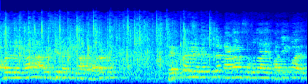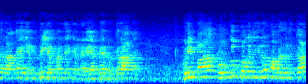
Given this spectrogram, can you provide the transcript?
அவர்களுக்கான அரசியல் அங்கீகாரம் வரணும். தென் தமிழகத்துல நாடார் சமுதாயம் அதிகமா இருக்கிறாங்க. எம்பி எம்எல்ஏக்கள் நிறைய பேர் இருக்கிறாங்க. குறிப்பாக கொங்கு பகுதியிலும் அவர்களுக்கான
